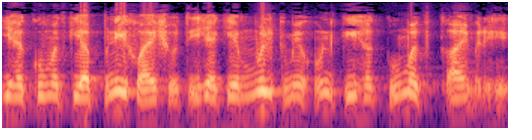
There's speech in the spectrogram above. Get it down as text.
यह हुकूमत की अपनी ख्वाहिश होती है कि मुल्क में उनकी हुकूमत कायम रहे।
